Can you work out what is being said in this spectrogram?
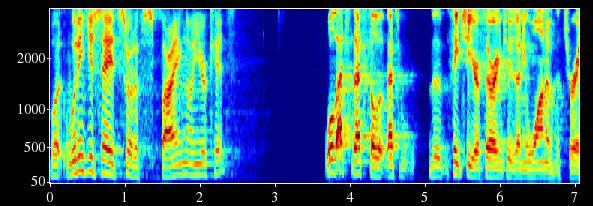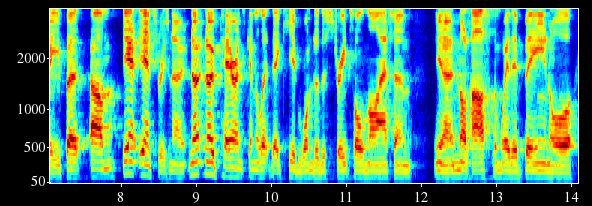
But wouldn't you say it's sort of spying on your kids? Well, that's that's the that's the feature you're referring to is only one of the three, but um, the, the, answer is no. No, no parent's going to let their kid wander the streets all night and you know not ask them where they've been, or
